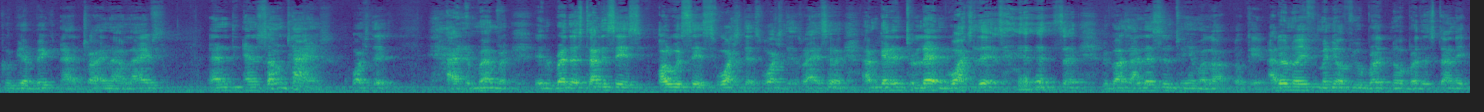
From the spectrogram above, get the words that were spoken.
could be a big uh, trial in our lives. And and sometimes, watch this. I remember, you know, Brother Stanley says, always says, watch this, watch this, right? So I'm getting to learn, watch this, so, because I listen to him a lot. Okay, I don't know if many of you know Brother Stanley,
